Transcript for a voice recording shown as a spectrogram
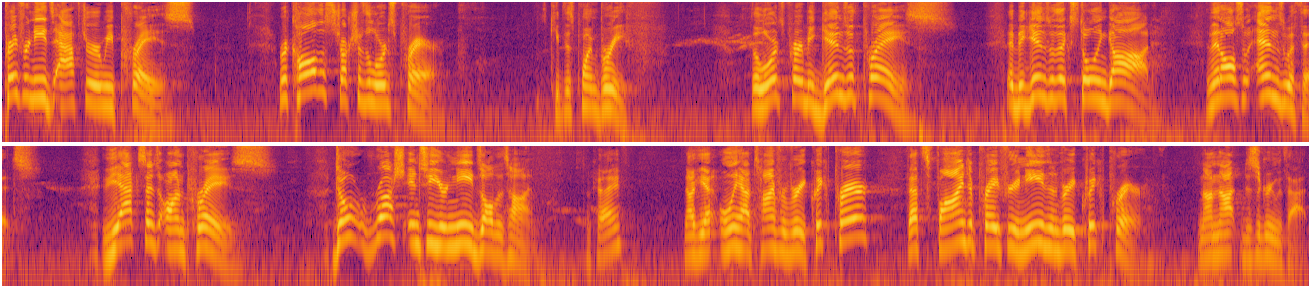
Pray for needs after we praise. Recall the structure of the Lord's Prayer. Let's keep this point brief. The Lord's Prayer begins with praise, it begins with extolling God, and then also ends with it. The accent on praise. Don't rush into your needs all the time. Okay? Now, if you only have time for very quick prayer, that's fine to pray for your needs in very quick prayer. And I'm not disagreeing with that.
